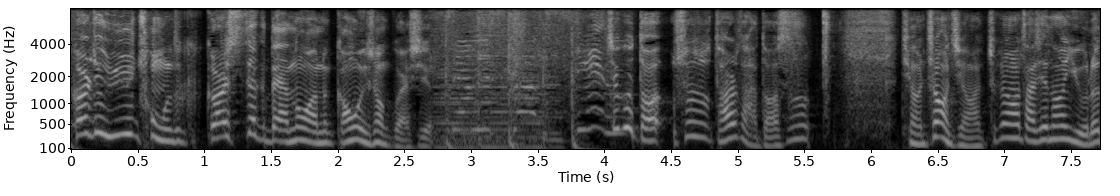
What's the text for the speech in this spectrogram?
个儿就愚蠢，个儿这个单弄那跟我有啥关系？结果当说他说他当时挺震惊，这个人咋就能有了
